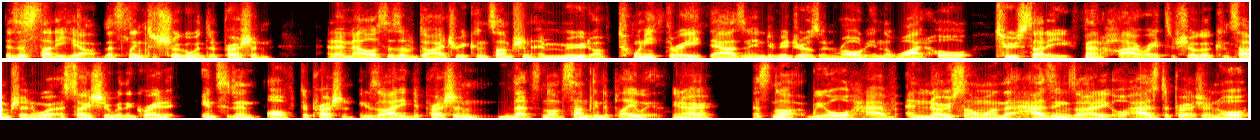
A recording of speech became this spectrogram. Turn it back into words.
there's a study here that's linked to sugar with depression an analysis of dietary consumption and mood of 23,000 individuals enrolled in the Whitehall 2 study found high rates of sugar consumption were associated with a greater incident of depression. Anxiety, depression, that's not something to play with, you know? It's not. We all have and know someone that has anxiety or has depression or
